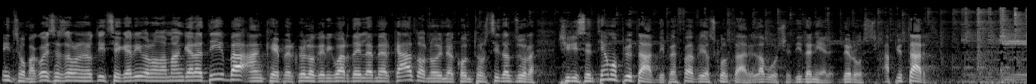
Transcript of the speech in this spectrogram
Insomma, queste sono le notizie che arrivano da Mangaratiba anche per quello che riguarda il mercato. Noi con Torsida Azzurra ci risentiamo più tardi per farvi ascoltare la voce di Daniele De Rossi. A più tardi.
